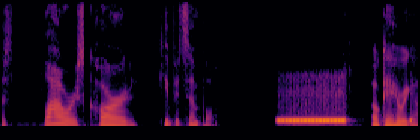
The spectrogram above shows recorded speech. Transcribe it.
Just flowers, card. Keep it simple. Okay, here we go.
